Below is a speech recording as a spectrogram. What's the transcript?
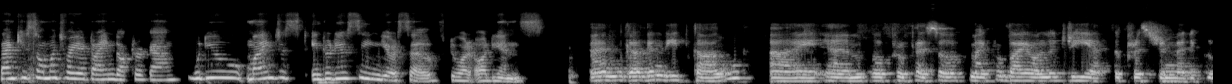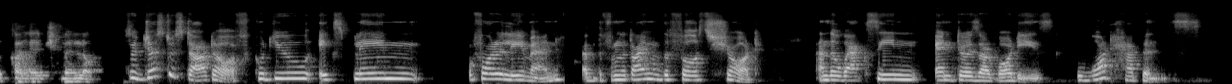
Thank you so much for your time, Dr. Kang. Would you mind just introducing yourself to our audience? I'm Gagandeep Kang. I am a professor of microbiology at the Christian Medical College, Vellore. So, just to start off, could you explain for a layman from the time of the first shot and the vaccine enters our bodies, what happens?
